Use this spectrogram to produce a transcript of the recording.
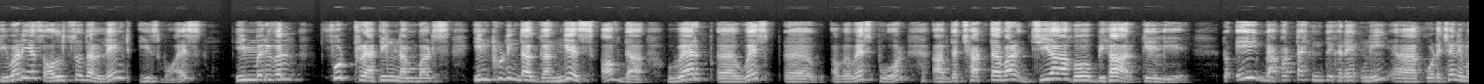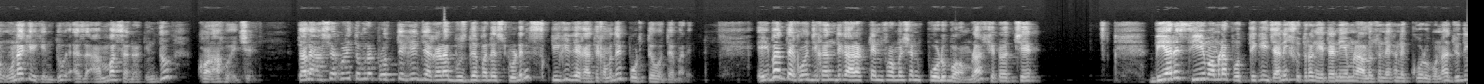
Tiwari has also the lent his voice immeasurable foot trapping numbers, including the Ganges of the uh, West uh, of the poor of the Chhattabar ho Bihar কে লিয়ে তো এই ব্যাপারটা কিন্তু এখানে উনি করেছেন এবং ওনাকে কিন্তু অ্যাজ অ্যাম্বাসাডার কিন্তু করা হয়েছে তাহলে আশা করি তোমরা প্রত্যেকেই জায়গাটা বুঝতে পারে স্টুডেন্টস কি কি জায়গা থেকে আমাদের পড়তে হতে পারে এইবার দেখো যেখান থেকে আরেকটা ইনফরমেশন পড়বো আমরা সেটা হচ্ছে বিহারের সিএম আমরা প্রত্যেকেই জানি সুতরাং এটা নিয়ে আমরা আলোচনা এখানে করব না যদি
